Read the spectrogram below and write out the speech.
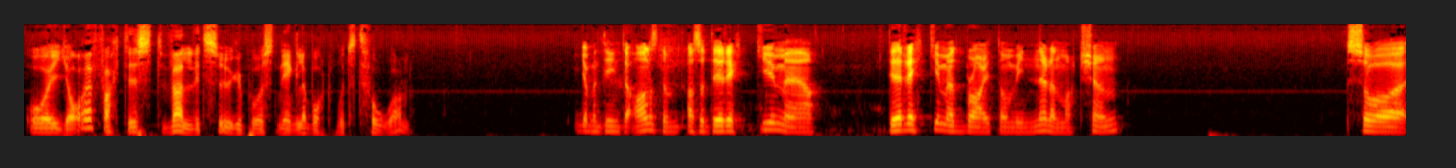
Och jag är faktiskt väldigt sugen på att snegla bort mot tvåan Ja men det är inte alls dumt. Alltså det räcker ju med Det räcker med att Brighton vinner den matchen Så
